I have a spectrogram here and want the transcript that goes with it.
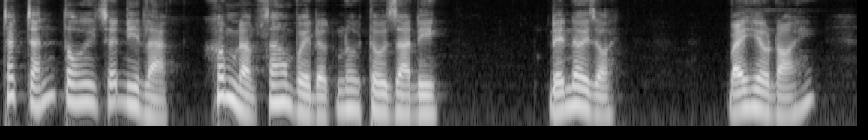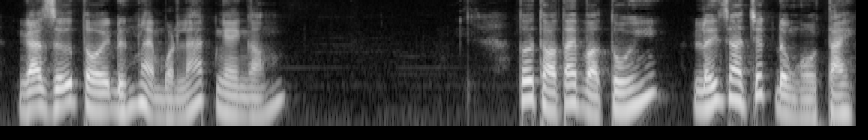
chắc chắn tôi sẽ đi lạc, không làm sao về được nơi tôi ra đi. Đến nơi rồi. Bé Hiêu nói, gã giữ tôi đứng lại một lát nghe ngóng. Tôi thò tay vào túi, lấy ra chiếc đồng hồ tay.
